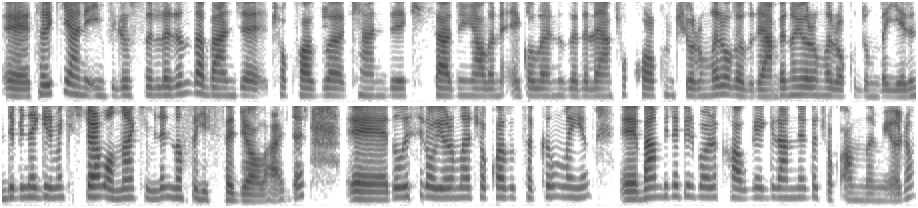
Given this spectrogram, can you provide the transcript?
E, tabii ki yani influencerların da bence çok fazla kendi kişisel dünyalarını, egolarını zedeleyen çok korkunç yorumlar oluyordur. Yani ben o yorumları okuduğumda yerin dibine girmek istiyorum. Onlar kim bilir nasıl hissediyorlardır. E, dolayısıyla o yorumlara çok fazla takılmayın. E, ben birebir böyle kavgaya girenleri de çok anlamıyorum.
